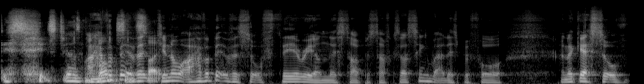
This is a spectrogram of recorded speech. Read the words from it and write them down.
this is just I have nonsense. a bit of a, like, do you know what? I have a bit of a sort of theory on this type of stuff because I was thinking about this before, and I guess sort of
